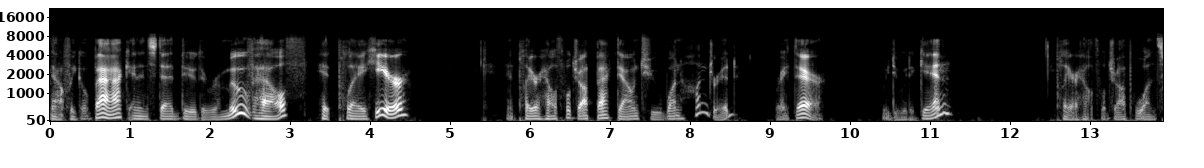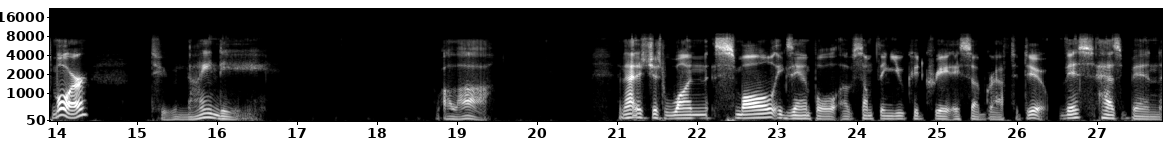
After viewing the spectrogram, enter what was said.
Now if we go back and instead do the remove health, hit play here, and player health will drop back down to 100 right there. We do it again. Player health will drop once more to 90. Voila. And that is just one small example of something you could create a subgraph to do. This has been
